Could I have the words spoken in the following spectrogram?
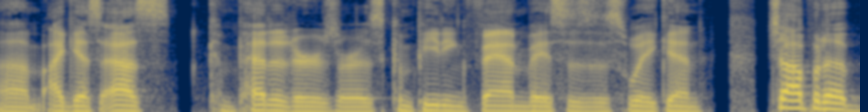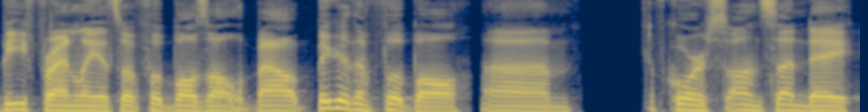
um, I guess, as competitors or as competing fan bases this weekend, chop it up, be friendly. That's what football's all about. Bigger than football. Um, of course, on Sunday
